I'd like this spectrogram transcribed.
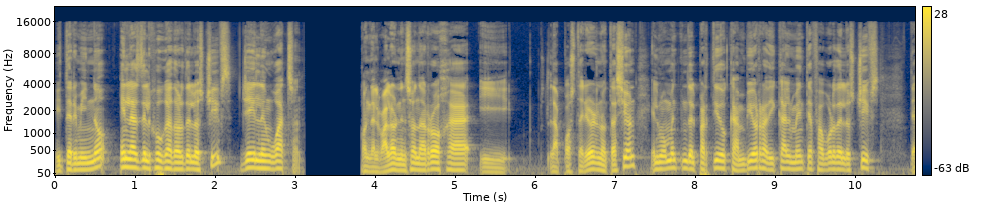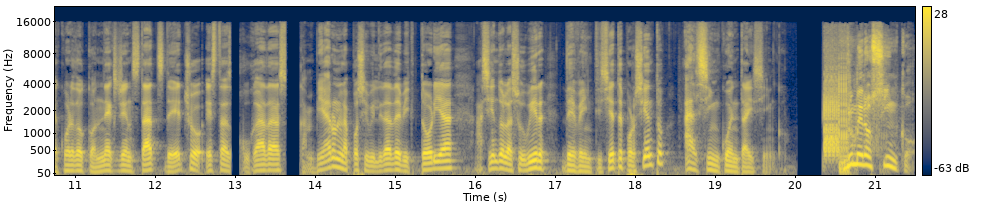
y terminó en las del jugador de los Chiefs, Jalen Watson. Con el balón en zona roja y la posterior anotación, el momento del partido cambió radicalmente a favor de los Chiefs. De acuerdo con Next Gen Stats, de hecho, estas jugadas cambiaron la posibilidad de victoria, haciéndola subir de 27% al 55%. Número 5.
